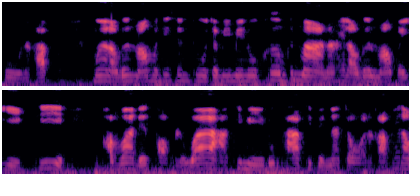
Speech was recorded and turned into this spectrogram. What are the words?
to นะครับ เมื่อเราเลื่อนเมาส์มาที่ Send to จะมีเมนูเพิ่มขึ้นมานะ ให้เราเลื่อนเมาส์ไปอีกที่คำว่า Desktop หรือว่าที่มีรูปภาพที่เป็นหน้าจอนะครับ ให้เรา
